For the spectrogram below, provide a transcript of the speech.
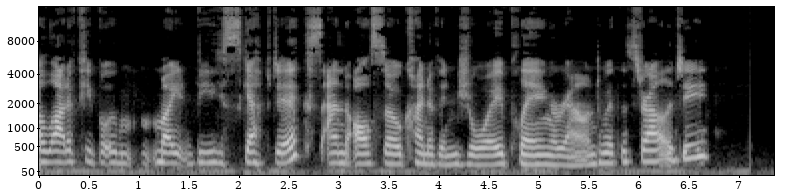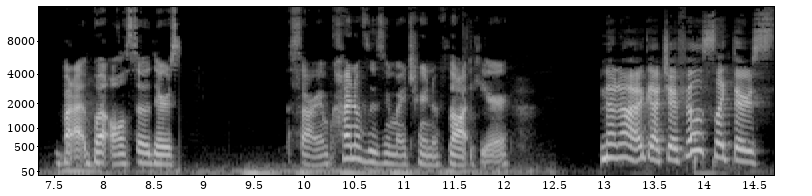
a lot of people might be skeptics and also kind of enjoy playing around with astrology. But but also there's sorry i'm kind of losing my train of thought here. No no i got you. I feel it's like there's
